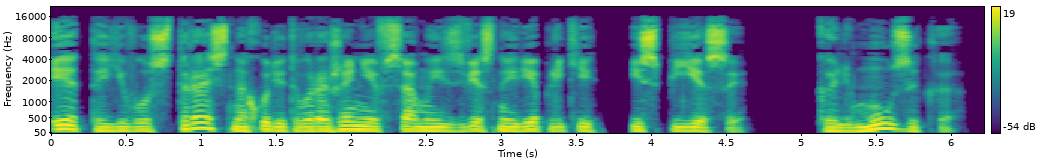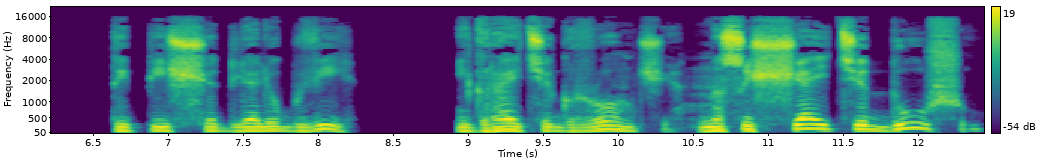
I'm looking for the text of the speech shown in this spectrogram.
Эта его страсть находит выражение в самой известной реплике из пьесы «Коль музыка, ты пища для любви, играйте громче, насыщайте душу».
